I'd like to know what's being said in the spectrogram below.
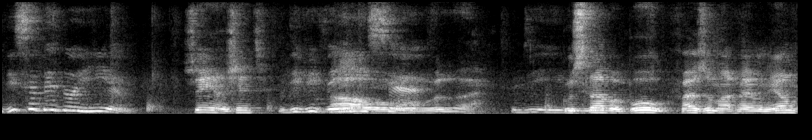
de sabedoria. Sim, a gente. De vivência. de... Gustavo Bou faz uma reunião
